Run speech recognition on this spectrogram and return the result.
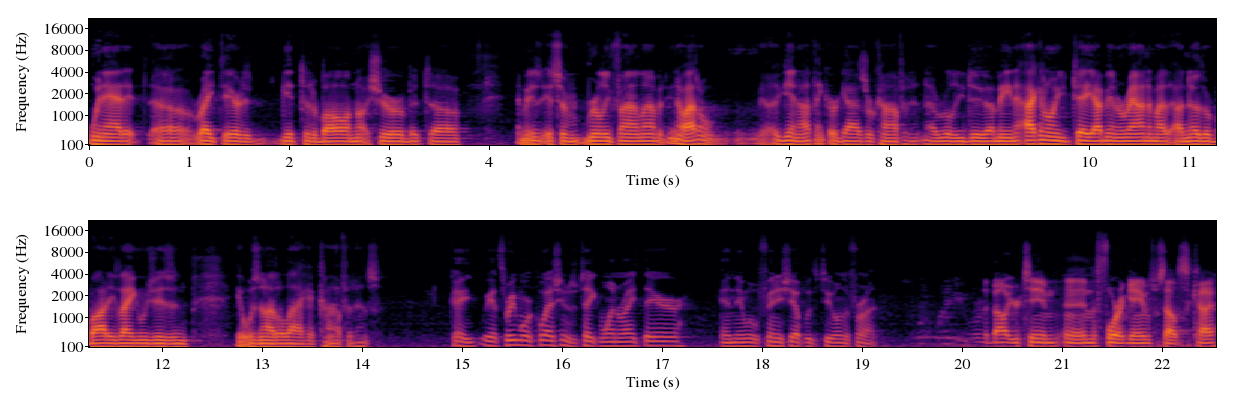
went at it uh, right there to get to the ball. I'm not sure, but uh, I mean, it's, it's a really fine line. But you know, I don't. Again, I think our guys are confident. I really do. I mean, I can only tell you, I've been around them. I, I know their body languages, and it was not a lack of confidence. Okay, we have three more questions. We'll take one right there, and then we'll finish up with the two on the front. What have you learned about your team in the four games without Zakai.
